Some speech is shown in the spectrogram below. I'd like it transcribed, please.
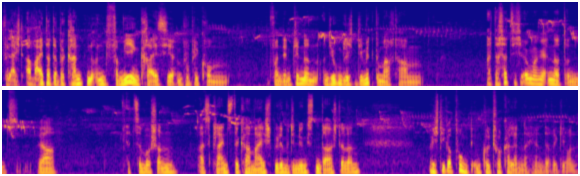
vielleicht erweiterter Bekannten- und Familienkreis hier im Publikum von den Kindern und Jugendlichen, die mitgemacht haben. Das hat sich irgendwann geändert und ja, Jetzt sind wir schon als kleinste Karl-May-Spiele mit den jüngsten Darstellern wichtiger Punkt im Kulturkalender hier in der Region.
